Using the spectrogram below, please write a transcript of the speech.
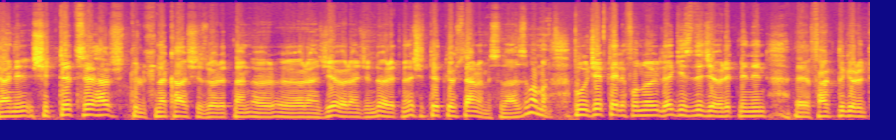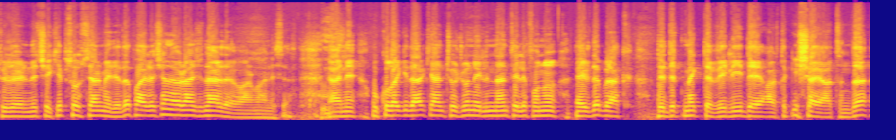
Yani şiddet her türlüsüne karşıyız öğretmen öğrenciye, öğrencinin de öğretmene şiddet göstermemesi lazım ama bu cep telefonuyla gizlice öğretmenin e, farklı görüntülerini çekip sosyal medyada paylaşan öğrenciler de var maalesef. Yani okula giderken çocuğun elinden telefonu evde bırak dedirtmek de veli de artık iş hayatında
